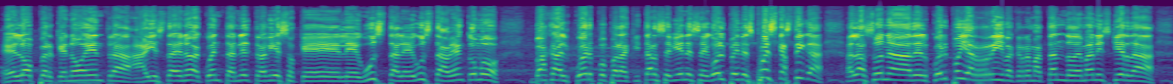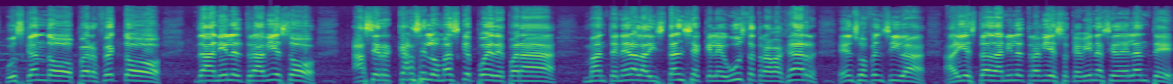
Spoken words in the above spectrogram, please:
el upper que no entra. Ahí está de nueva cuenta en el travieso que le gusta, le gusta. Vean cómo baja el cuerpo para quitarse bien ese golpe y después castiga a la zona del cuerpo y arriba que rematando de mano izquierda, buscando perfecto Daniel el travieso acercarse lo más que puede para mantener a la distancia que le gusta trabajar en su ofensiva. Ahí está Daniel el Travieso que viene hacia adelante,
